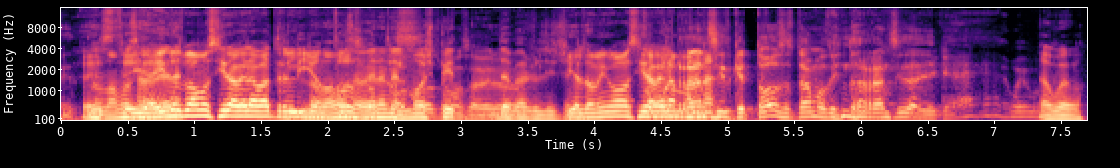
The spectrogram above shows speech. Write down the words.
Este, Nos vamos y a ahí ver. nos vamos a ir a ver a Bad Religion Nos vamos todos a ver en el. Mosh Pit a ver, de. Bad Y el Religion. domingo vamos a ir a ver a. Rancid, que todos estábamos viendo a Rancid ahí que, ah, huevo. A huevo.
